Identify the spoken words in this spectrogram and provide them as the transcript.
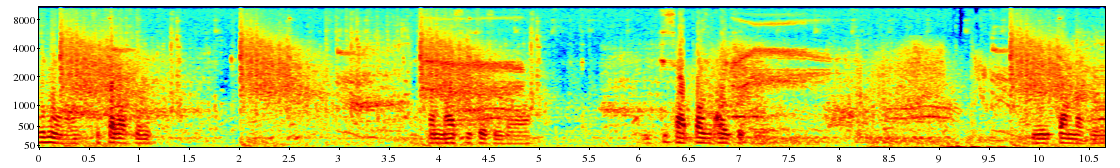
Bu ne lan? Tipe bak bunu. Sen nasıl bir şeysin be ya? İki saat bazukayı çekiyor. Yürükten bakın ya.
